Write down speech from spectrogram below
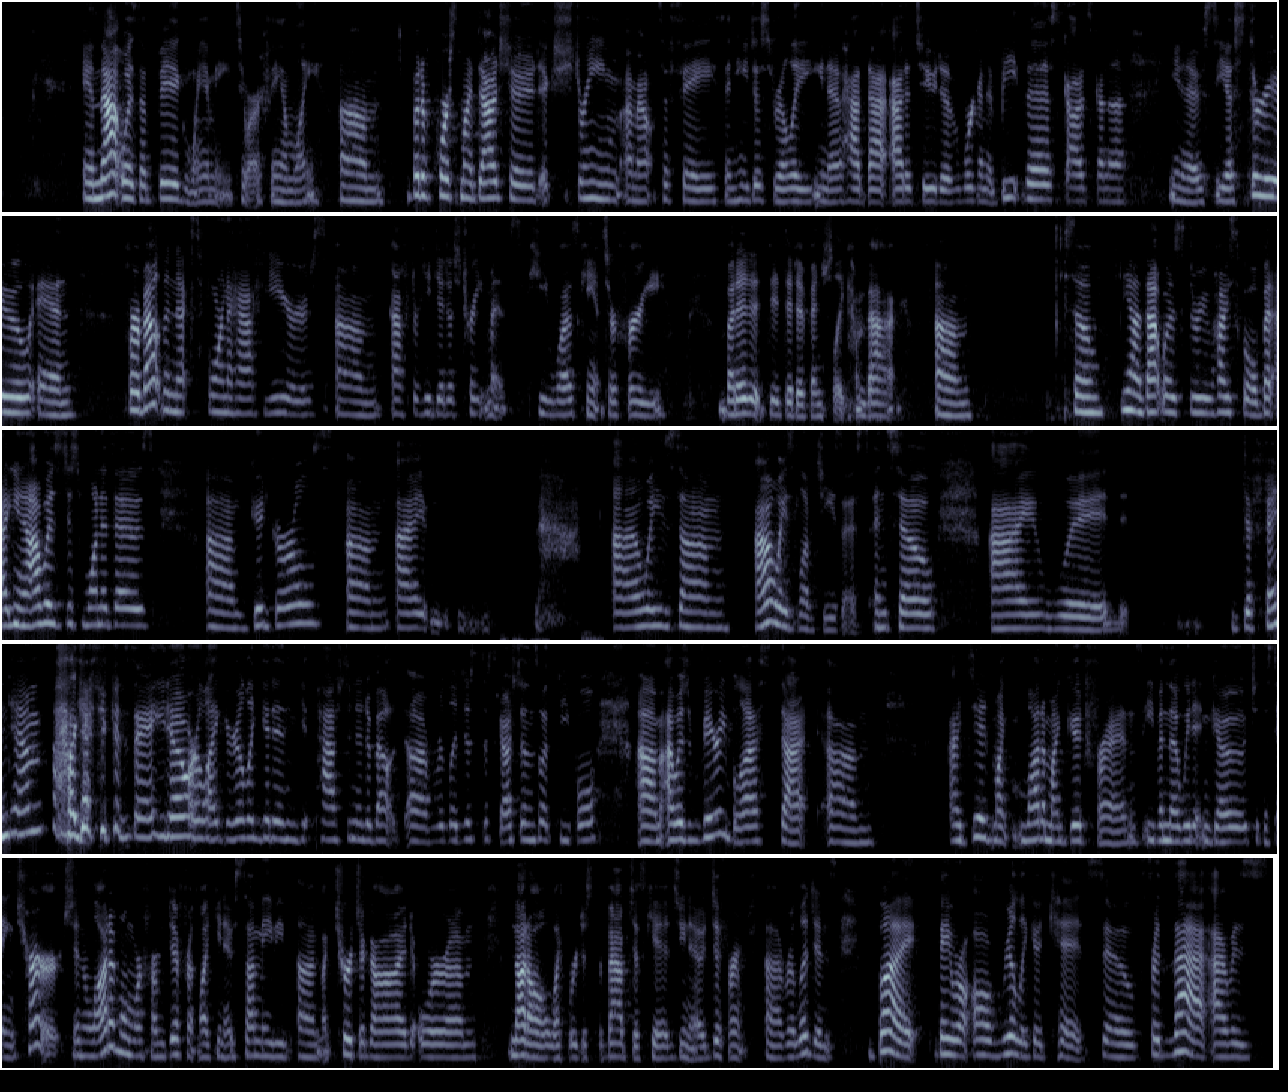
and that was a big whammy to our family. Um, but of course, my dad showed extreme amounts of faith, and he just really, you know, had that attitude of we're going to beat this. God's going to, you know, see us through. And for about the next four and a half years um, after he did his treatments, he was cancer free, but it, it, did eventually come back. Um, so yeah, that was through high school. But I, you know, I was just one of those um, good girls. Um, I I always um I always loved Jesus. And so I would defend him, I guess you could say, you know, or like really get in, get passionate about uh, religious discussions with people. Um, I was very blessed that um, I did my a lot of my good friends, even though we didn't go to the same church, and a lot of them were from different, like you know, some maybe um, like Church of God, or um, not all, like we're just the Baptist kids, you know, different uh, religions, but they were all really good kids. So for that, I was,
